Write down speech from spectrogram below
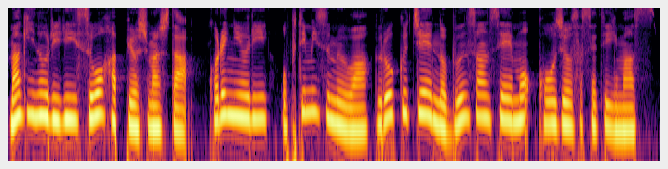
マギのリリースを発表しました。これにより、オプティミズムはブロックチェーンの分散性も向上させています。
